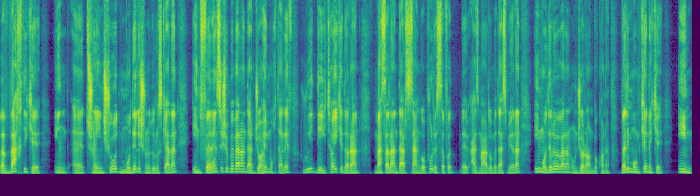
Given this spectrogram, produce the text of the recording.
و وقتی که این train شد مدلشون رو درست کردن inference ش رو ببرن در جاهای مختلف روی data یی که دارن. مثلا در سنگاپور استفاده از مردم به دست میارن این مدل رو ببرن اونجا run بکنن. ولی ممکنه که این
